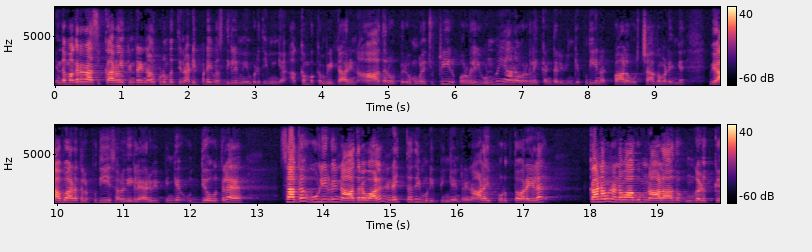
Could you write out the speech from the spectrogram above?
இந்த மகர ராசிக்காரர்களுக்கு இன்றைய நாள் குடும்பத்தின் அடிப்படை வசதிகளை மேம்படுத்துவீங்க. அக்கம் பக்கம் வீட்டாரின் ஆதரவு பெறும். உங்களை சுற்றி இருப்பவர்களில் உண்மையானவர்களை கண்டறிவீங்க. புதிய நட்பால உற்சாகம் அடைவீங்க வியாபாரத்தில் புதிய சலுகைகளை அறிவிப்பீங்க. உத்தியோகத்தில் சக ஊழியர்களின் ஆதரவால் நினைத்ததை முடிப்பீங்க இன்றைய நாளை பொறுத்தவரையில கனவு நனவாகும் நாளாக உங்களுக்கு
